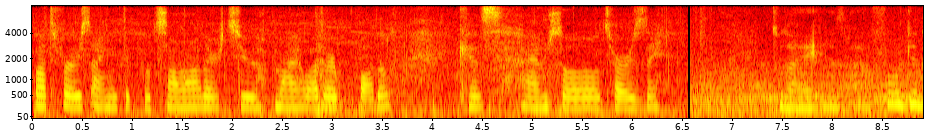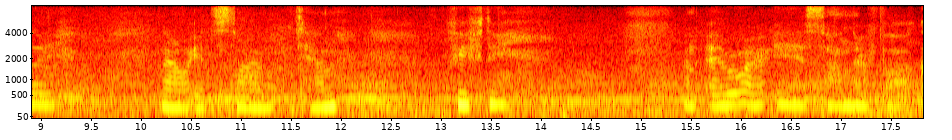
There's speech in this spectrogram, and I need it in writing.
But first I need to put some water to my water bottle because I'm so thirsty. Today is a foggy day. Now it's time 10.50 and everywhere is under fog.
